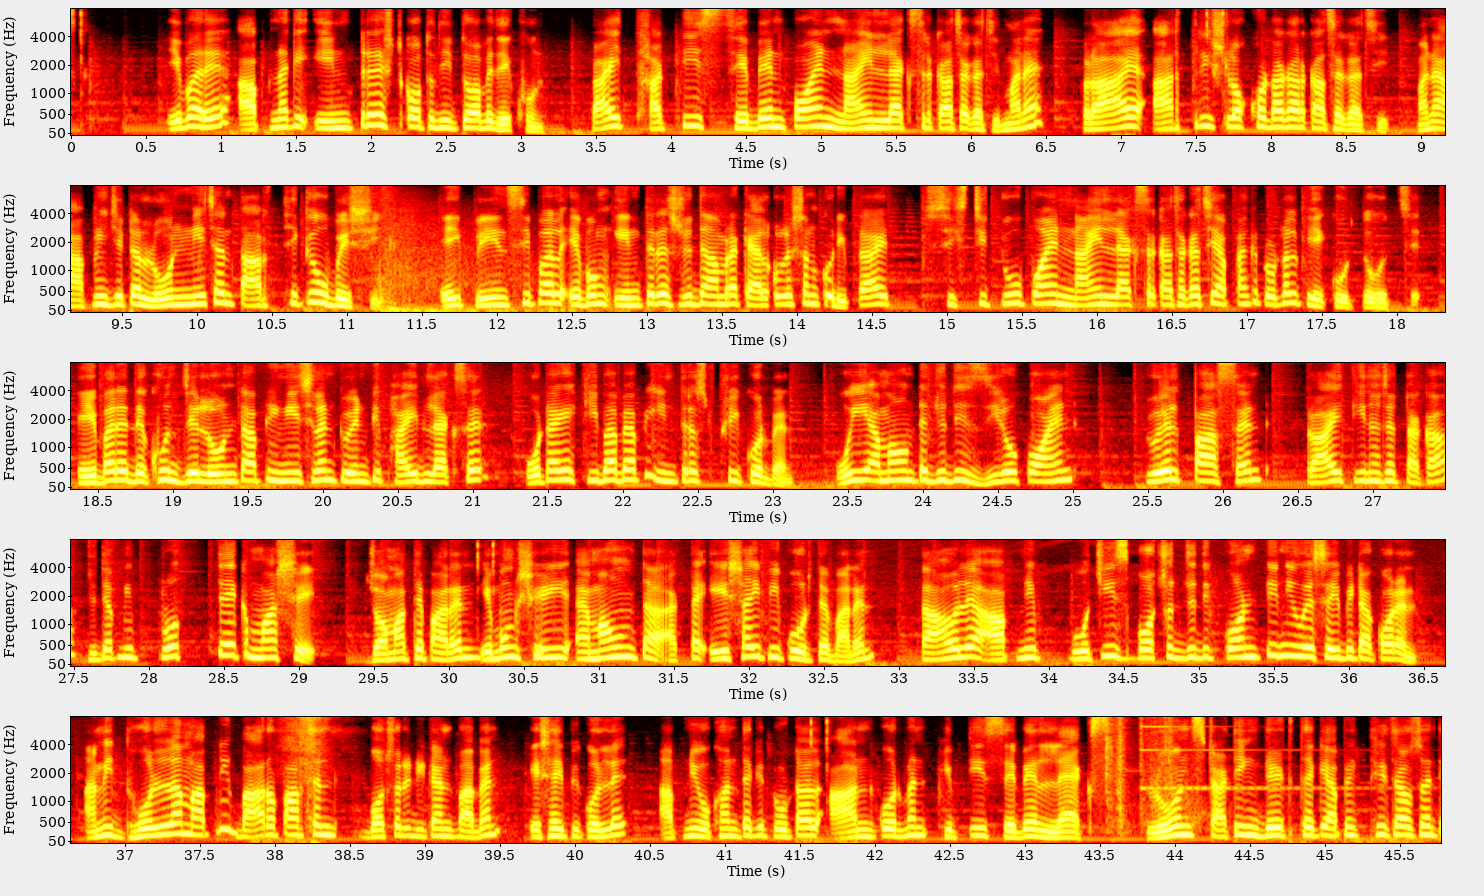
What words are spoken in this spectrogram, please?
এবারে আপনাকে ইন্টারেস্ট কত দিতে হবে দেখুন। প্রায় থার্টি সেভেন পয়েন্ট নাইন ল্যাক্সের কাছাকাছি মানে প্রায় আটত্রিশ লক্ষ টাকার কাছাকাছি। মানে আপনি যেটা লোন নিয়েছেন তার থেকেও বেশি। এই প্রিন্সিপাল এবং ইন্টারেস্ট যদি আমরা ক্যালকুলেশন করি, প্রায় সিক্সটি টু পয়েন্ট নাইন ল্যাক্সের কাছাকাছি আপনাকে টোটাল পে করতে হচ্ছে। এবারে দেখুন যে লোনটা আপনি নিয়েছিলেন টোয়েন্টি ফাইভ ল্যাক্সের ওটাকে কীভাবে আপনি ইন্টারেস্ট ফ্রি করবেন? ওই অ্যামাউন্টে যদি জিরো পয়েন্ট টুয়েলভ পার্সেন্ট প্রায় তিন হাজার টাকা যদি আপনি প্রত্যেক মাসে জমাতে পারেন এবং সেই অ্যামাউন্টটা একটা এসআইপি করতে পারেন তাহলে আপনি পঁচিশ বছর যদি কন্টিনিউ এসআইপিটা করেন, আমি ধরলাম আপনি বারো পার্সেন্ট বছরে রিটার্ন পাবেন এসআইপি করলে, আপনি ওখান থেকে টোটাল আর্ন করবেন fifty seven lakhs loan starting date থেকে আপনি থ্রি থাউজেন্ড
